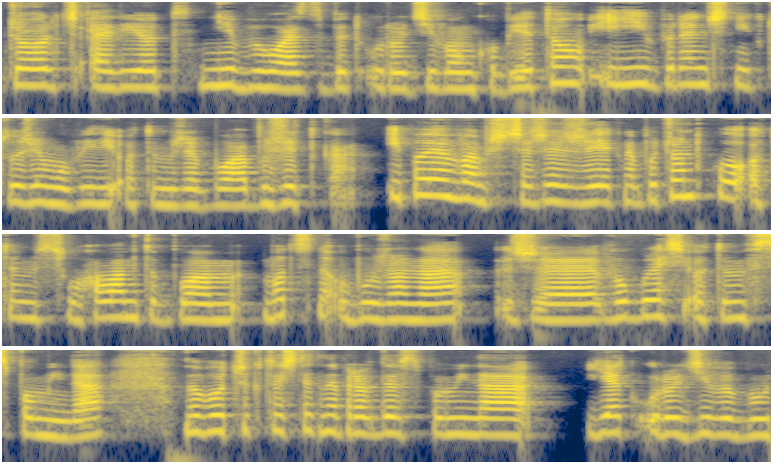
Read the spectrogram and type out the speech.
George Eliot nie była zbyt urodziwą kobietą i wręcz niektórzy mówili o tym, że była brzydka. I powiem wam szczerze, że jak na początku o tym słuchałam, to byłam mocno oburzona, że w ogóle się o tym wspomina, no bo czy ktoś tak naprawdę wspomina, jak urodziwy był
